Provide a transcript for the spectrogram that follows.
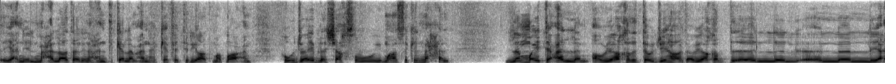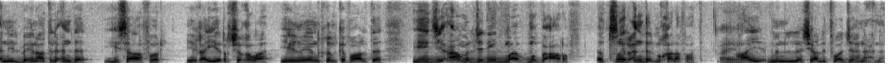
يعني المحلات اللي نحن نتكلم عنها كافيتريات مطاعم هو جايب له شخص وماسك المحل. لما يتعلم أو يأخذ التوجيهات أو يأخذ ال ال ال يعني البيانات اللي عنده يسافر يغير شغله ينقل كفالته يجي عامل جديد ما مو بعارف. تصير عنده المخالفات. أيوة. هاي من الأشياء اللي تواجهنا إحنا.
